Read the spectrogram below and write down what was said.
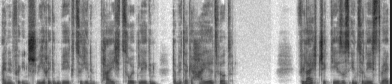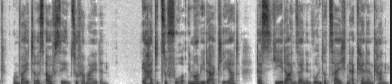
einen für ihn schwierigen Weg zu jenem Teich zurücklegen, damit er geheilt wird? Vielleicht schickt Jesus ihn zunächst weg, um weiteres Aufsehen zu vermeiden. Er hatte zuvor immer wieder erklärt, dass jeder an seinen Wunderzeichen erkennen kann,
